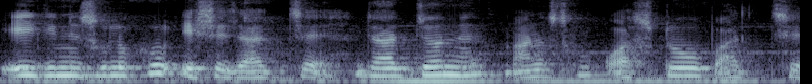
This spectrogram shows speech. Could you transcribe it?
এই জিনিসগুলো খুব এসে যাচ্ছে, যার জন্যে মানুষ খুব কষ্টও পাচ্ছে।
